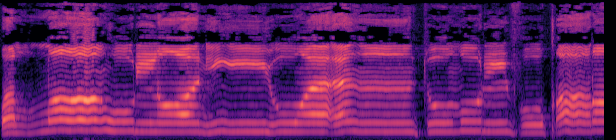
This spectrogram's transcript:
والله الغني وأنتم الفقراء.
